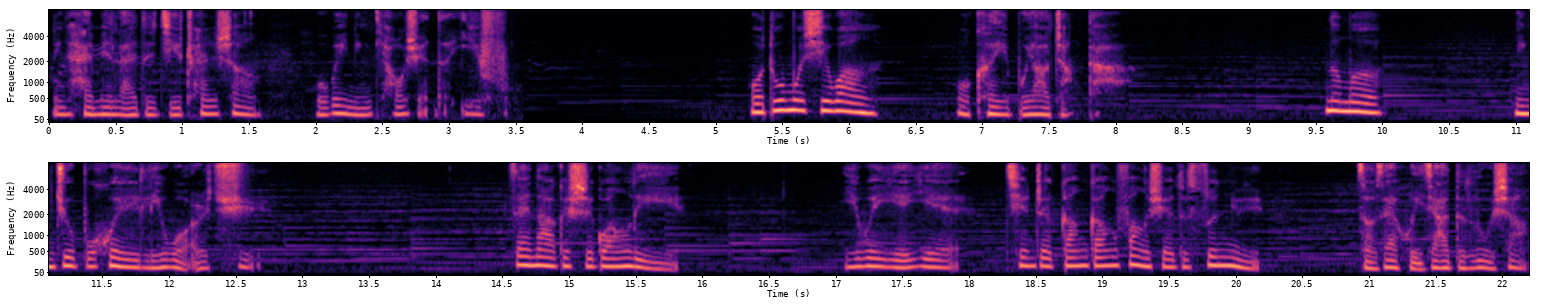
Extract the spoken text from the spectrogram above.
您还没来得及穿上我为您挑选的衣服。我多么希望我可以不要长大，那么您就不会离我而去。在那个时光里，一位爷爷牵着刚刚放学的孙女，走在回家的路上。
